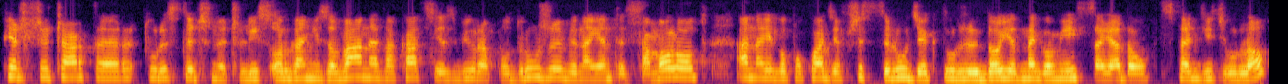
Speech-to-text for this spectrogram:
pierwszy czarter turystyczny, czyli zorganizowane wakacje z biura podróży, wynajęty samolot, a na jego pokładzie wszyscy ludzie, którzy do jednego miejsca jadą spędzić urlop.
